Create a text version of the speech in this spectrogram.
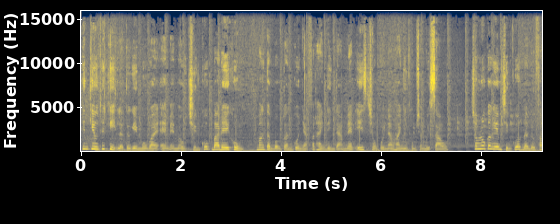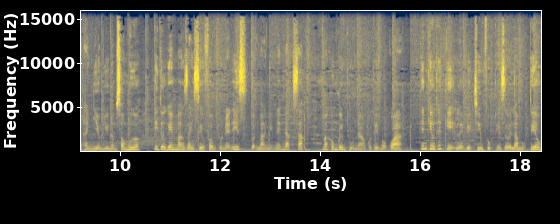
Thiên Kiêu Thiết Kỵ là tựa game mobile MMO chiến quốc 3D khủng, mang tầm bông tấn của nhà phát hành đình đám NetEase trong cuối năm 2016. Trong lúc các game chiến quốc đang được phát hành nhiều như nấm sau mưa, thì tựa game mang danh siêu phẩm của NetEase vẫn mang những nét đặc sắc mà không game thủ nào có thể bỏ qua. Thiên Kiêu Thiết Kỵ lấy việc chinh phục thế giới làm mục tiêu,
